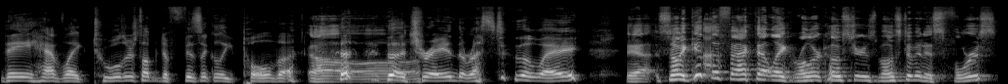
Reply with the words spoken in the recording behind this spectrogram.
they have like tools or something to physically pull the Oh. the train the rest of the way Yeah. So I get the fact that like roller coasters, most of it is force,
